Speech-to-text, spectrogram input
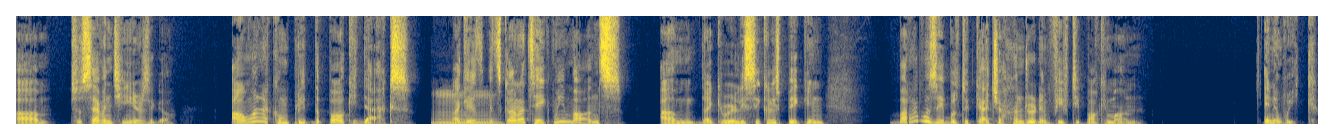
Um, so 17 years ago. I want to complete the Pokédex. Like it's, Mm. it's gonna take me months. Um, like realistically speaking, but I was able to catch 150 Pokemon in a week.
